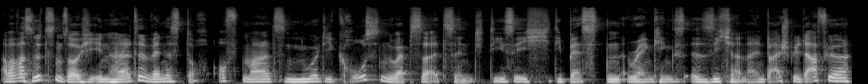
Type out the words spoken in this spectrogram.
Aber was nützen solche Inhalte, wenn es doch oftmals nur die großen Websites sind, die sich die besten Rankings sichern? Ein Beispiel dafür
